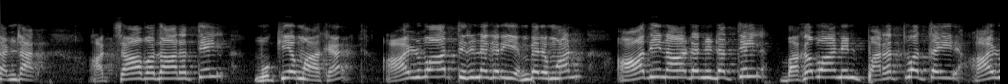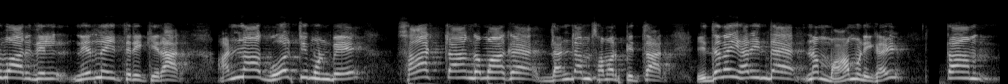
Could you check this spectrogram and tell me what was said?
கண்டார். அச்சாவதாரத்தில் முக்கியமாக ஆழ்வார் திருநகரி எம்பெருமான் ஆதிநாடனிடத்தில் பகவானின் பரத்வத்தை ஆழ்வார் இதில் நிர்ணயித்திருக்கிறார். அண்ணா கோஷ்டி முன்பே சாஷ்டாங்கமாக தண்டம் சமர்ப்பித்தார். இதனை அறிந்த நம் மாமுனிகள் தாம்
